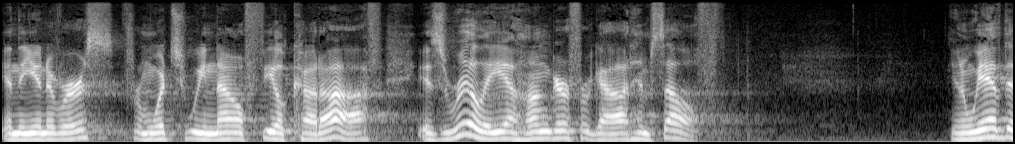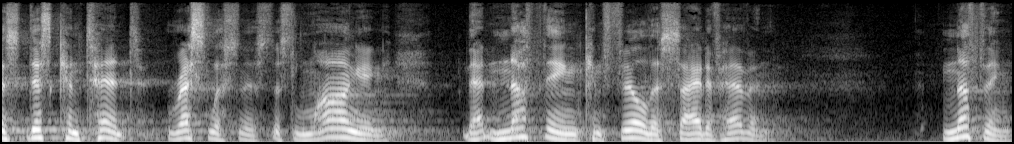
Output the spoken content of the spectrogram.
in the universe from which we now feel cut off, is really a hunger for God Himself. You know, we have this discontent, restlessness, this longing that nothing can fill this side of heaven. Nothing.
